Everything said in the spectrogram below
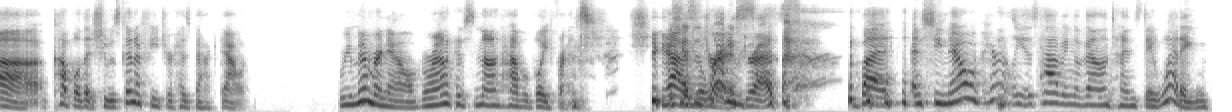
uh, couple that she was going to feature has backed out. Remember now, Veronica does not have a boyfriend. she has, She has a, a wedding dress. dress. but and she now apparently is having a Valentine's Day wedding,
